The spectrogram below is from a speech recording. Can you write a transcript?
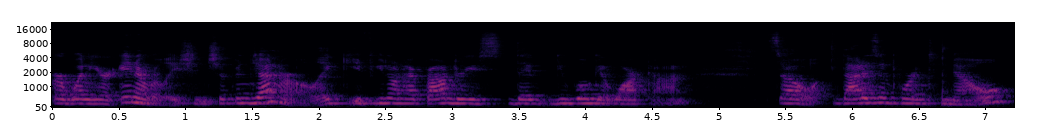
or when you're in a relationship in general. Like if you don't have boundaries, then you will get walked on. So that is important to know.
